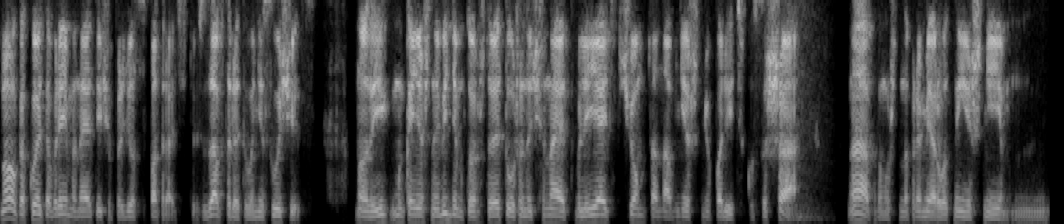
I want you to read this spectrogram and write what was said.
но какое-то время на это еще придется потратить. То есть завтра этого не случится. Но и мы, конечно, видим то, что это уже начинает влиять в чем-то на внешнюю политику США. Да, потому что, например, вот нынешний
